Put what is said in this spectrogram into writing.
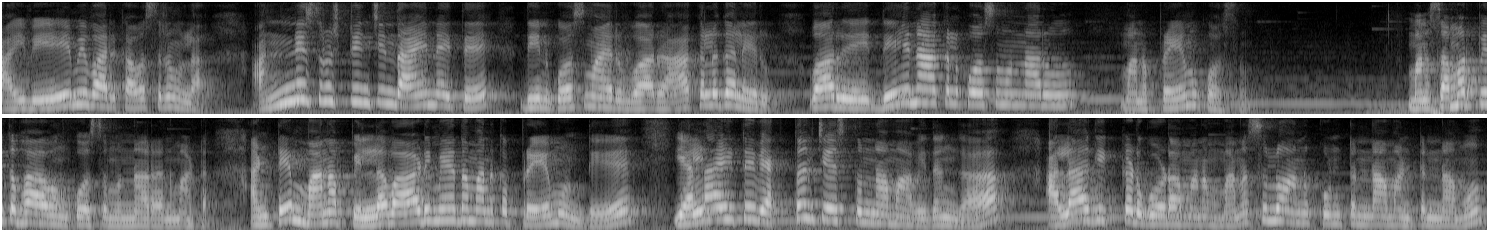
అవేమి వారికి అవసరం అవసరంలా అన్ని సృష్టించింది ఆయన అయితే దీనికోసం ఆయన వారు ఆకలిగా లేరు. వారు దేని ఆకలి కోసం ఉన్నారు? మన ప్రేమ కోసం. మన సమర్పిత భావం కోసం ఉన్నారనమాట అంటే మన పిల్లవాడి మీద మనకు ప్రేమ ఉంటే ఎలా అయితే వ్యక్తం చేస్తున్నామో ఆ విధంగా అలాగే ఇక్కడ కూడా మనం మనసులో అనుకుంటున్నామంటున్నాము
